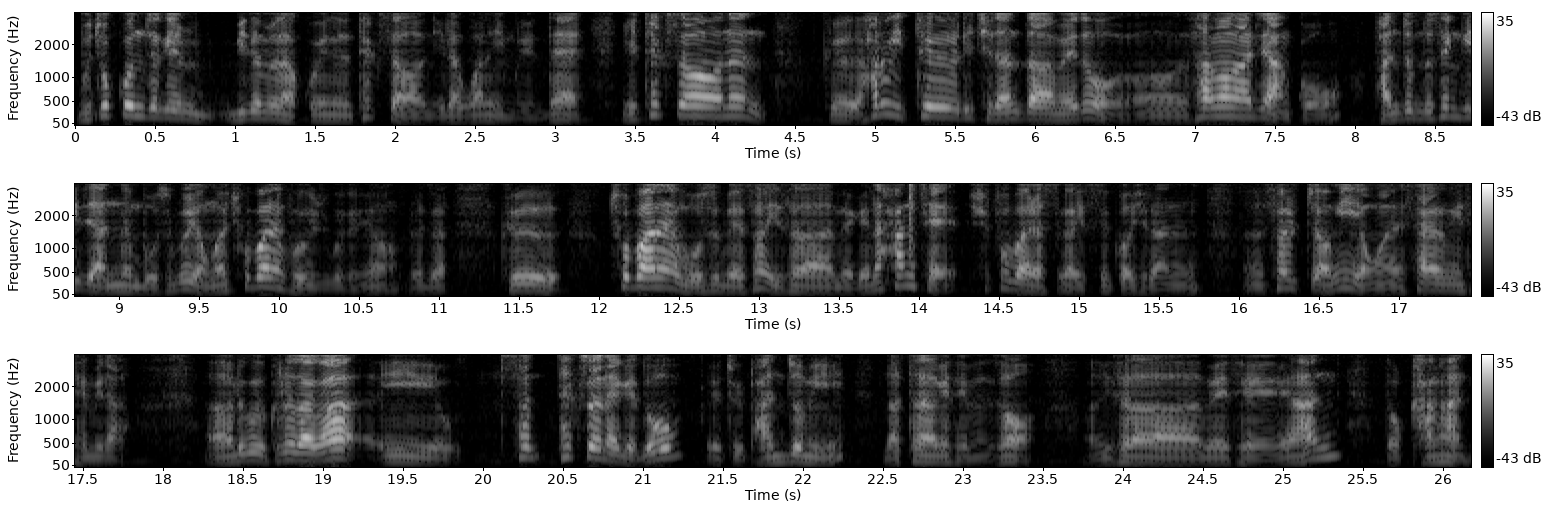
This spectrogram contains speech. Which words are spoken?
무조건적인 믿음을 갖고 있는 텍선이라고 하는 인물인데 이 텍선은 그 하루 이틀이 지난 다음에도 어, 사망하지 않고 반점도 생기지 않는 모습을 영화 초반에 보여주거든요. 그래서 그 초반의 모습에서 이 사람에게는 항체 슈퍼바이러스가 있을 것이라는 어, 설정이 영화에 사용이 됩니다. 아, 그리고 그러다가 이 선, 텍선에게도 반점이 나타나게 되면서 어, 이 사람에 대한 더 강한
